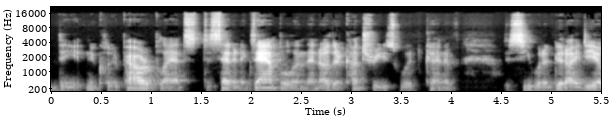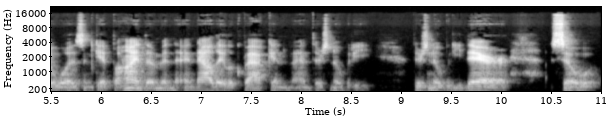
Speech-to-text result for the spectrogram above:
the nuclear power plants to set an example, and then other countries would kind of see what a good idea was and get behind them. And, and now they look back and, and there's nobody there's nobody there. So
